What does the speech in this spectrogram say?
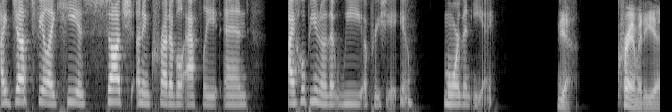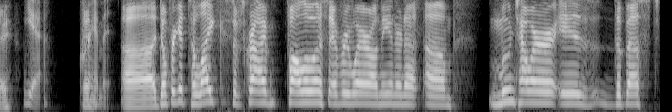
i just feel like he is such an incredible athlete and i hope you know that we appreciate you more than ea Yeah. Cram it, EA. yeah cram it Uh, don't forget to like, subscribe, follow us everywhere on the internet. Um, Moontower is the best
